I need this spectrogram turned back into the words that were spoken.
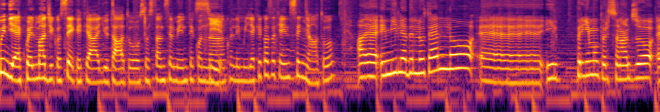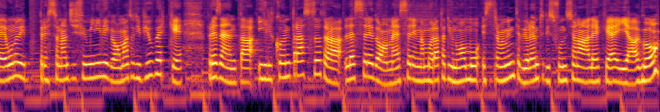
Quindi è quel magico sé che ti ha aiutato sostanzialmente con, sì. con l'Emilia. Che cosa ti ha insegnato? Uh, Emilia dell'Otello è il primo personaggio, è uno dei personaggi femminili che ho amato di più perché presenta il contrasto tra l'essere donna e essere innamorata di un uomo estremamente violento e disfunzionale che è Iago,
